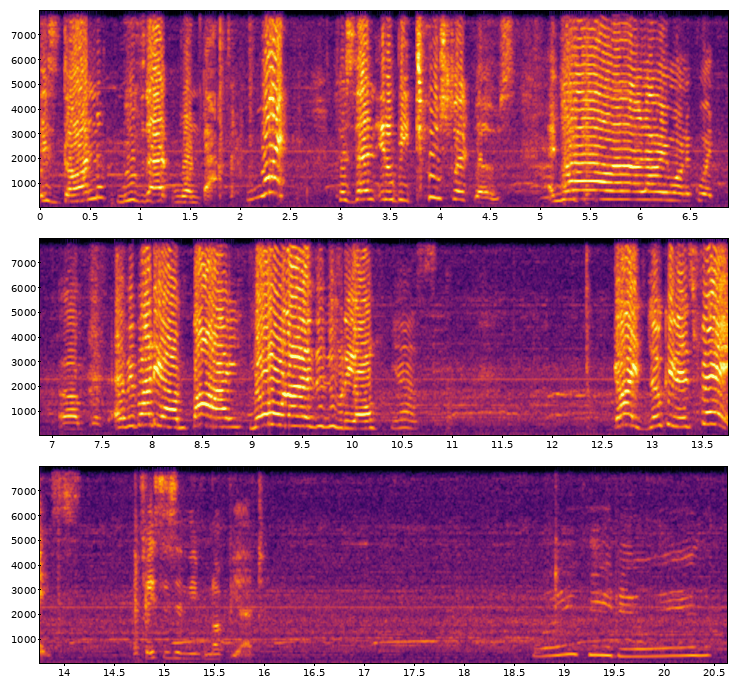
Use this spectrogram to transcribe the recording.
is done, move that one back. What? Cause then it'll be two straight rows, and you. Uh, now I want to quit. Um, everybody, um, bye. no, we're not ending the video. Yes. Guys, look at his face. My face isn't even up yet. What is he doing?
